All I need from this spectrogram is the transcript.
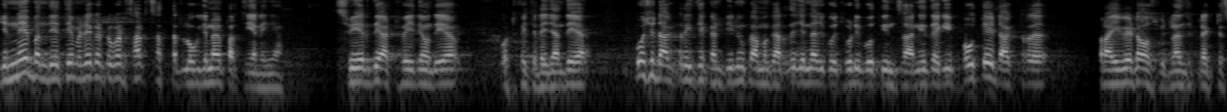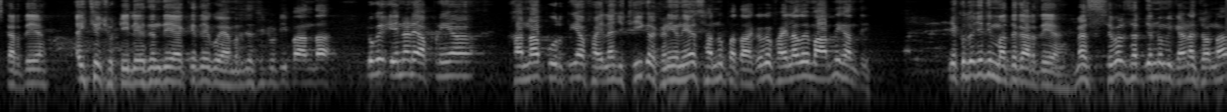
ਜਿੰਨੇ ਬੰਦੇ ਇੱਥੇ ਮਿਲੇ ਘੱਟੋ ਘੱਟ 60 70 ਲੋਕ ਜਿਨ੍ਹਾਂ ਨੇ ਪਰਚੀਆਂ ਲਈਆਂ। ਸਵੇਰ ਦੇ 8 ਵਜੇ ਦੇ ਆਉਂਦੇ ਆ, ਉੱਠ ਕੇ ਚਲੇ ਜਾਂਦੇ ਆ। ਕੁਝ ਡਾਕਟਰ ਇੱਥੇ ਕੰਟੀਨਿਊ ਕੰਮ ਕਰਦੇ, ਜਿਨ੍ਹਾਂ 'ਚ ਕੋਈ ਥੋੜੀ ਬਹੁਤੀ ਇਨਸਾਨੀਅਤ ਹੈਗੀ। ਬਹੁਤੇ ਡਾਕਟਰ ਪ੍ਰਾਈਵੇਟ ਹਸਪੀਟਲਾਂ 'ਚ ਪ੍ਰੈਕਟਿਸ ਕਰਦੇ ਆ। ਇੱਥੇ ਛੁੱਟੀ ਲਿਖ ਦਿੰਦੇ ਆ, ਕਿਤੇ ਕੋਈ ਐਮਰਜੈਂਸੀ ਡਿਊਟੀ ਪਾਉਣ ਦਾ। ਕਿਉਂਕਿ ਇਹਨਾਂ ਨੇ ਆਪਣੀਆਂ ਖਾਨਾ ਪੂਰਤੀਆਂ ਫਾਈਲਾਂ 'ਚ ਠੀਕ ਰੱਖਣੀਆਂ ਹੁੰਦੀਆਂ, ਸਾਨੂੰ ਪਤਾ, ਕਿਉਂਕਿ ਫਾਈਲਾਂ ਤੋਂ ਇਹ ਮਾਰ ਨਹੀਂ ਖਾਂਦੇ। ਇੱਕ ਦੂਜੇ ਦੀ ਮਦਦ ਕਰਦੇ ਆ। ਮੈਂ ਸਿਵਲ ਸਰਜਨ ਨੂੰ ਵੀ ਕਹਿਣਾ ਚਾਹੁੰਦਾ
